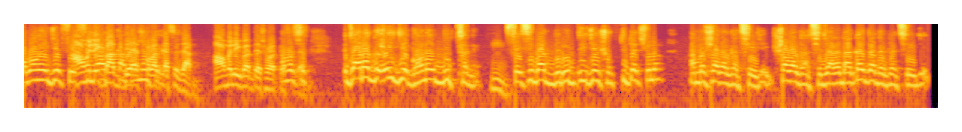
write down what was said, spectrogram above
এবং এই যে আওয়ামী লীগ বাদ দেওয়া সবার কাছে যান। আওয়ামী লীগ বাদ দেওয়া সবার কাছে যারা এই যে গণ অভ্যুত্থানে ফেসিবাদ বিরোধী যে শক্তিটা ছিল আমরা সবার কাছেই যাই। সবার কাছে যারা ডাকায় তাদের কাছে যাই।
